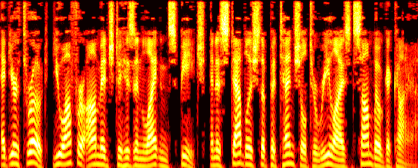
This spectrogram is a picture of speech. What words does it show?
At your throat, you offer homage to his enlightened speech, and establish the potential to realized Sambhogakaya.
